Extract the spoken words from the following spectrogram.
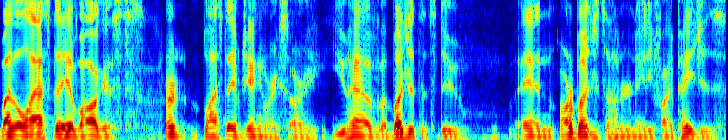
By the last day of August or last day of January, sorry, you have a budget that's due and our budget's 185 pages,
